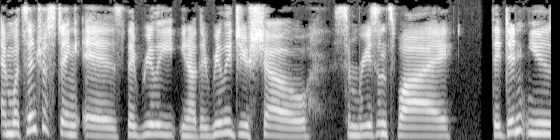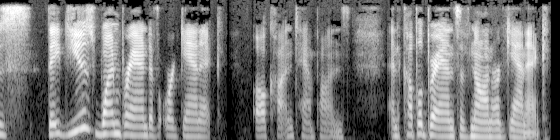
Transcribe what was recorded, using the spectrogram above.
And what's interesting is they really, you know, they really do show some reasons why they didn't use they used one brand of organic all cotton tampons and a couple brands of non-organic.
